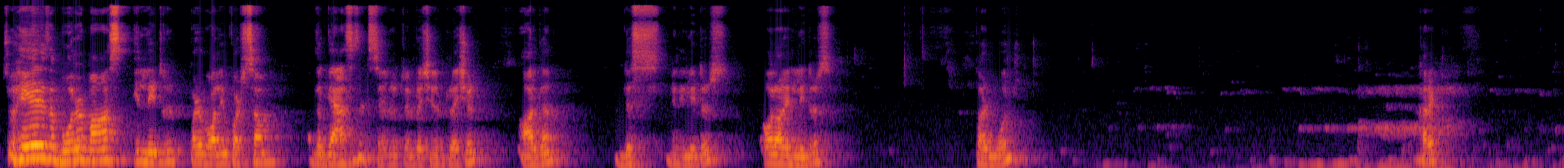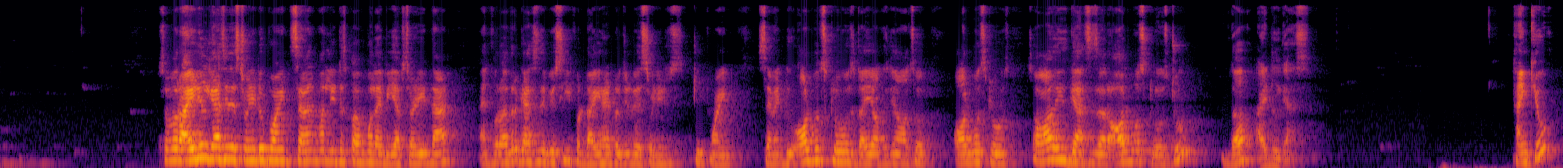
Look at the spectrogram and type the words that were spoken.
So here is the molar mass in liter per volume for some of the gases at standard temperature and pressure. Argon, this many liters, all are in liters per mole. Correct? So for ideal gas it is 22.71 liters per mole we have studied that and for other gases if you see for dihydrogen it is 22.72 almost close dioxygen also almost close so all these gases are almost close to the ideal gas. Thank you.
